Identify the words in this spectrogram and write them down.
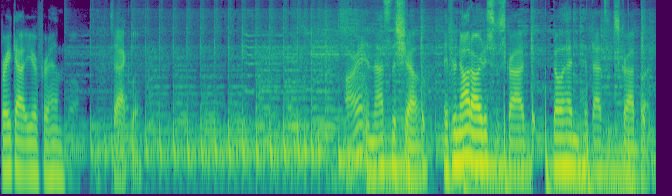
breakout year for him. Exactly. All right, and that's the show. If you're not already subscribed, go ahead and hit that subscribe button.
